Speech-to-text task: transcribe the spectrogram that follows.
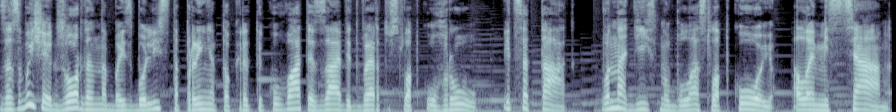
Зазвичай Джордана бейсболіста прийнято критикувати за відверту слабку гру, і це так. Вона дійсно була слабкою, але місцями.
